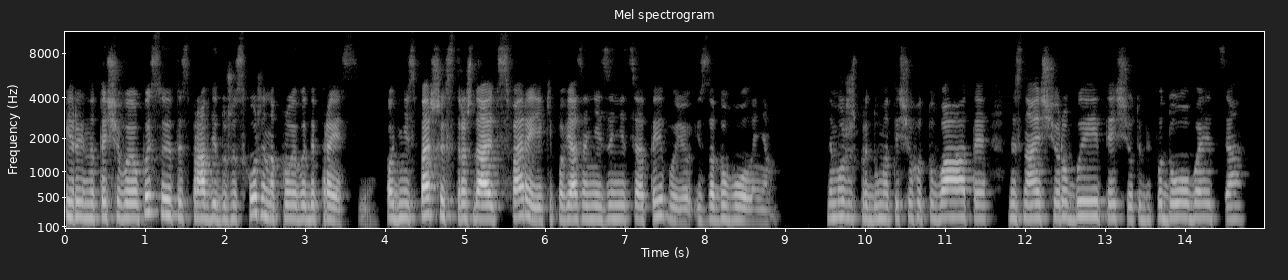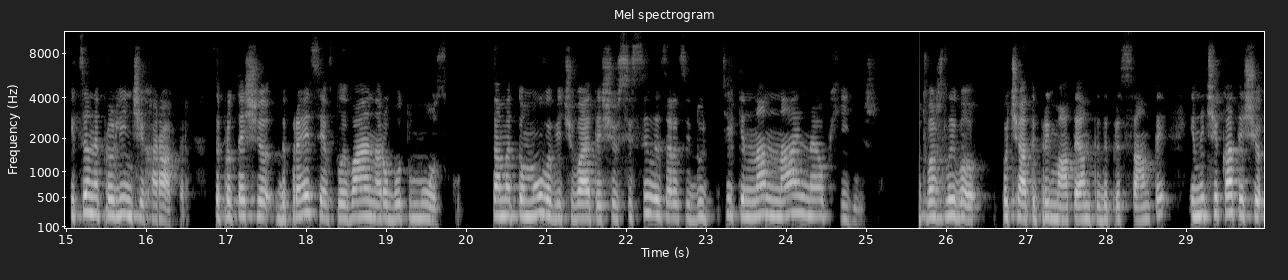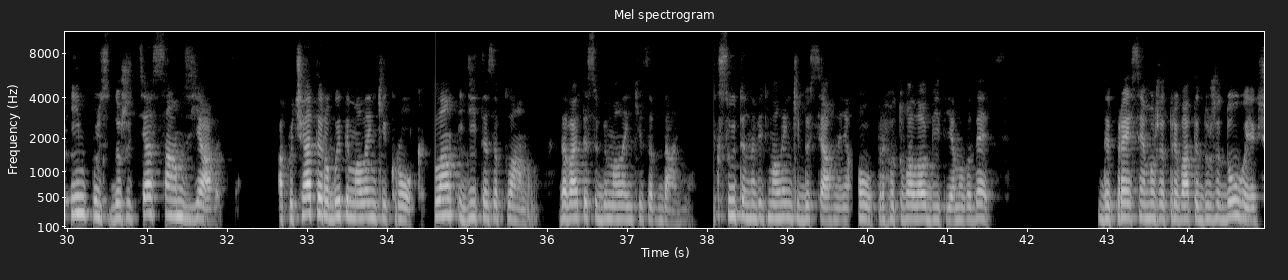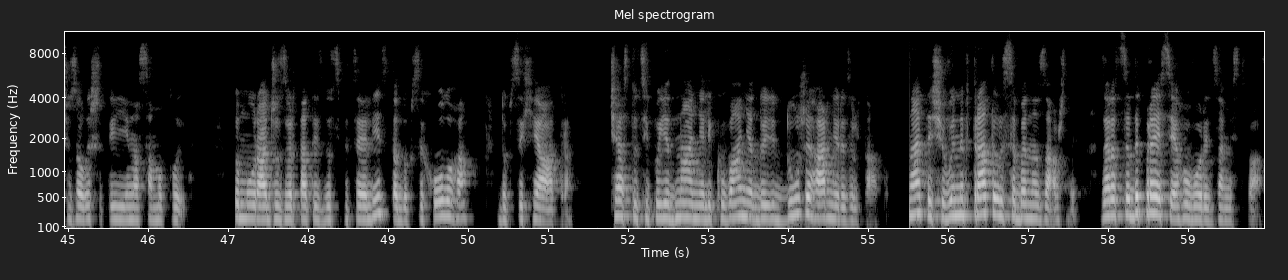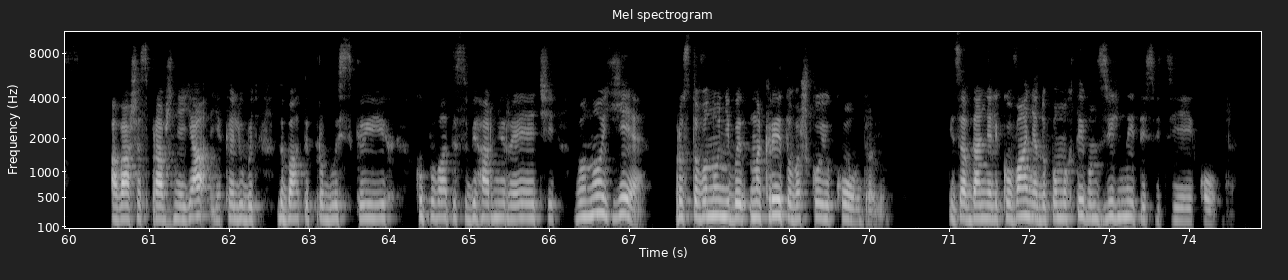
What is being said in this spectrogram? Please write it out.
Ірино, те, що ви описуєте, справді дуже схоже на прояви депресії. Одні з перших страждають сфери, які пов'язані з ініціативою і задоволенням. Не можеш придумати, що готувати, не знаєш, що робити, що тобі подобається. І це не про лінчий характер, це про те, що депресія впливає на роботу мозку. Саме тому ви відчуваєте, що всі сили зараз йдуть тільки на найнеобхідніше. Тут важливо почати приймати антидепресанти і не чекати, що імпульс до життя сам з'явиться, а почати робити маленькі кроки. План і дійте за планом. Давайте собі маленькі завдання. Фіксуйте навіть маленькі досягнення. О, приготувала обід, я молодець. Депресія може тривати дуже довго, якщо залишити її на самоплив. Тому раджу звертатись до спеціаліста, до психолога, до психіатра. Часто ці поєднання лікування дають дуже гарні результати. Знаєте, що ви не втратили себе назавжди. Зараз це депресія говорить замість вас. А ваше справжнє я, яке любить дбати про близьких, купувати собі гарні речі, воно є. Просто воно ніби накрито важкою ковдрою. І завдання лікування допомогти вам звільнитись від цієї ковдри.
